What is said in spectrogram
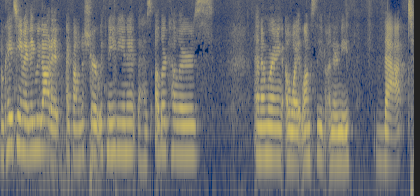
Okay team, I think we got it. I found a shirt with navy in it that has other colors. And I'm wearing a white long sleeve underneath that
